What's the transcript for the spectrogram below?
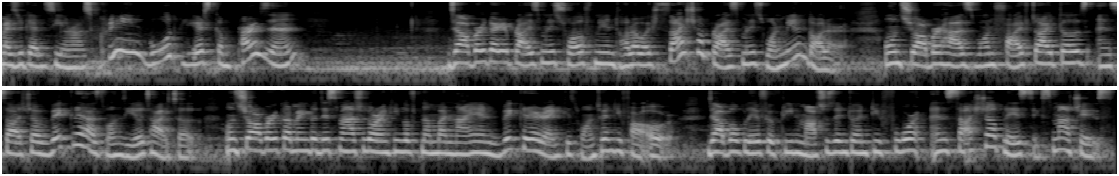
As you can see on our screen, both players' comparison Jabeur career prize money is $12 million, while Sachia prize money is $1 million. Ons Jabeur has won 5 titles and Sachia Vickery has won 0 title. Ons Jabeur coming to this match with a ranking of number 9 and Vickery rank is 124. Jabeur played 15 matches in 24 and Sachia plays 6 matches.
